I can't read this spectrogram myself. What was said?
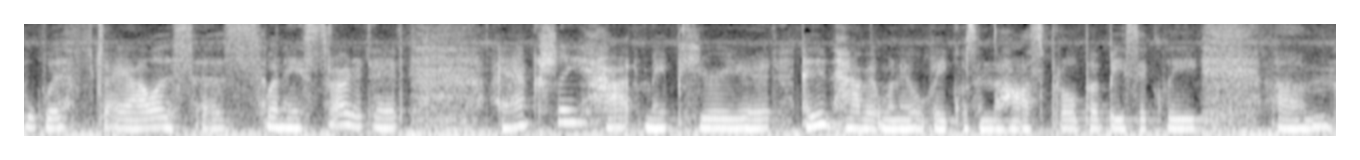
with dialysis, when I started it, I actually had my period. I didn't have it when I like was in the hospital, but basically. Um,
